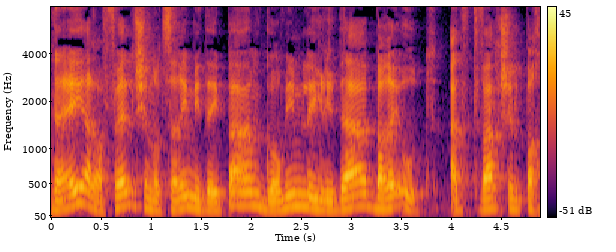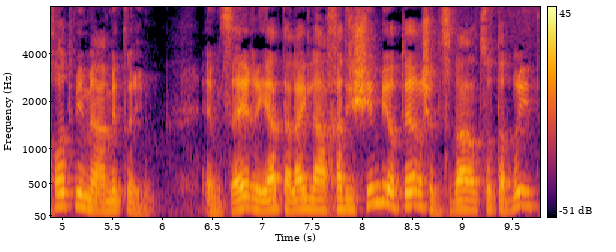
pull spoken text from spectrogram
תנאי ערפל שנוצרים מדי פעם גורמים לירידה ברעות, עד טווח של פחות מ-100 מטרים. אמצעי ראיית הלילה החדישים ביותר של צבא ארצות הברית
